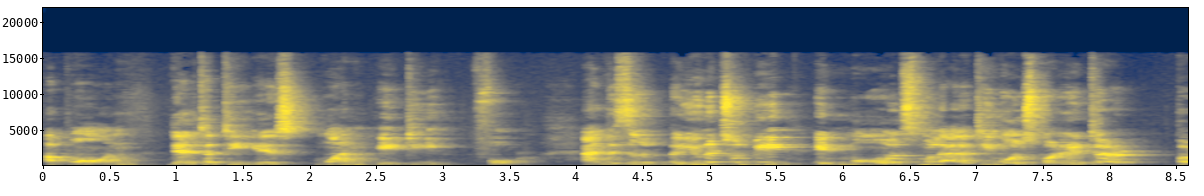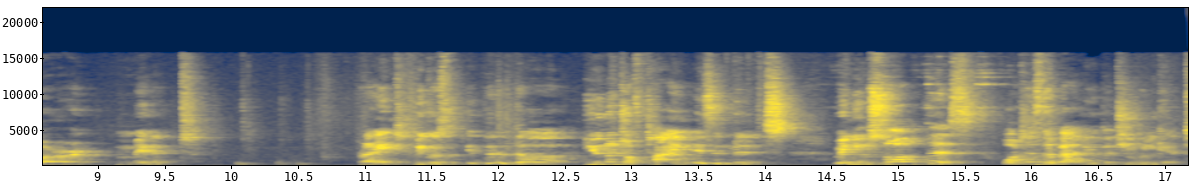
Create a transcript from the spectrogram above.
upon delta T is 184 and this is the units would be in moles molarity moles per liter per minute right because the, the unit of time is in minutes when you solve this what is the value that you will get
